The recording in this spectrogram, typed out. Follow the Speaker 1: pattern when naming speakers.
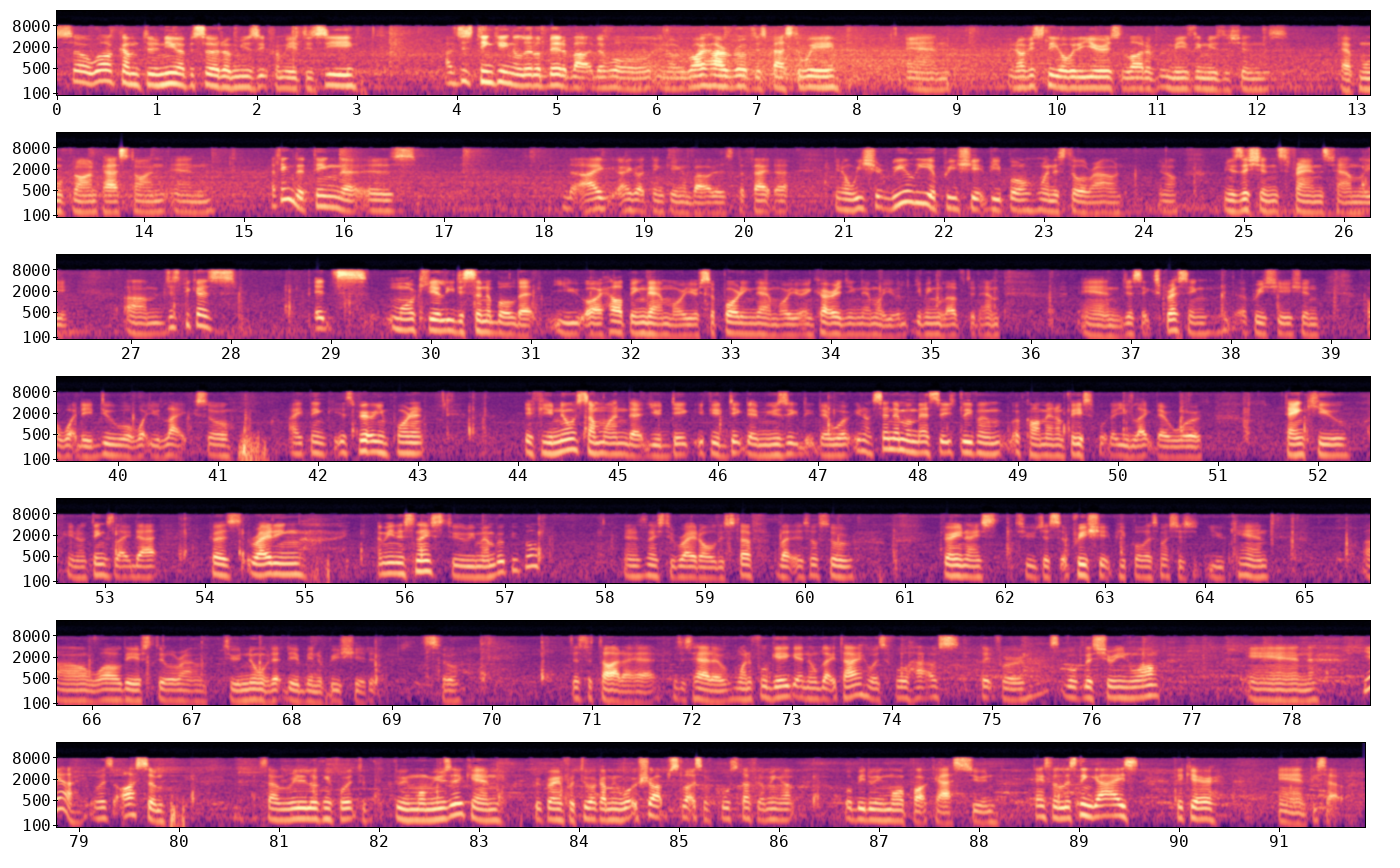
Speaker 1: So, welcome to a new episode of Music from A to Z. I was just thinking a little bit about the whole, you know, Roy Hargrove just passed away, and know, obviously over the years, a lot of amazing musicians have moved on, passed on, and I think the thing that is that I, I got thinking about is the fact that you know we should really appreciate people when they're still around. You know, musicians, friends, family, um, just because it's more clearly discernible that you are helping them or you're supporting them or you're encouraging them or you're giving love to them and just expressing appreciation of what they do or what you like. So i think it's very important. If you know someone that you dig if you dig their music dig their work you know send them a message leave them a comment on facebook that you like their work thank you you know things like that. Because writing i mean it's nice to remember people and it's nice to write all this stuff but it's also very nice to just appreciate people as much as you can uh, while they're still around to know that they've been appreciated so just a thought I had. We just had a wonderful gig at No Black Tie. It was full house. Played for vocalist Shireen Wong. And yeah, it was awesome. So I'm really looking forward to doing more music and preparing for two upcoming workshops. Lots of cool stuff coming up. We'll be doing more podcasts soon. Thanks for listening, guys. Take care and peace out.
